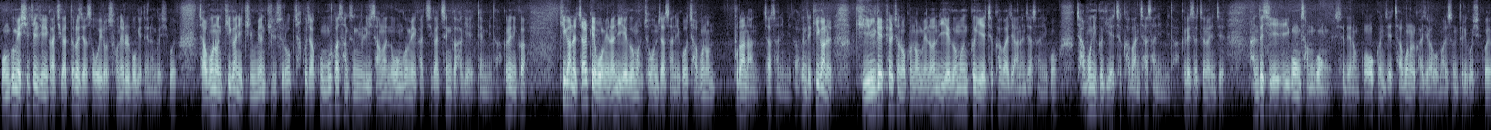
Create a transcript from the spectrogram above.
원금의 실질적인 가치가 떨어져서 오히려 손해를 보게 되는 것이고요. 자본은 기간이 길면 길수록 자꾸 자꾸 물가 상승률 이상은 원금의 가치가 증가하게 됩니다. 그러니까 기간을 짧게 보면은 예금은 좋은 자산이고 자본은 불안한 자산입니다. 근데 기간을 길게 펼쳐놓고 놓으면은 예금은 거기에 적합하지 않은 자산이고 자본이 거기에 적합한 자산입니다. 그래서 저는 이제 반드시 2030 세대는 꼭 이제 자본을 가지라고 말씀드리고 싶고요.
